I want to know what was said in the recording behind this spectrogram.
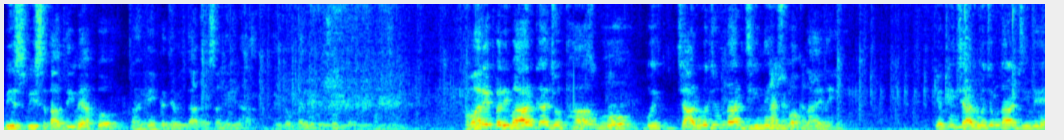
बीस बीस शताब्दी में आपको कहीं कहीं पे जमींदार ऐसा नहीं रहा कई लोग पहले के छोड़कर हमारे परिवार का जो था वो कोई चार मजुमदार जी ने उसको अपनाए नहीं। क्योंकि चार मजुमदार जी ने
